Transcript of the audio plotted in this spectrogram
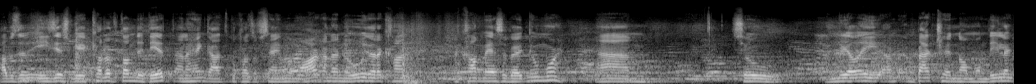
That was the easiest weight cut I've done the date, and I think that's because of Simon Mark. And I know that I can't, I can't mess about no more. Um, so I'm really I'm, back training on Monday. Like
